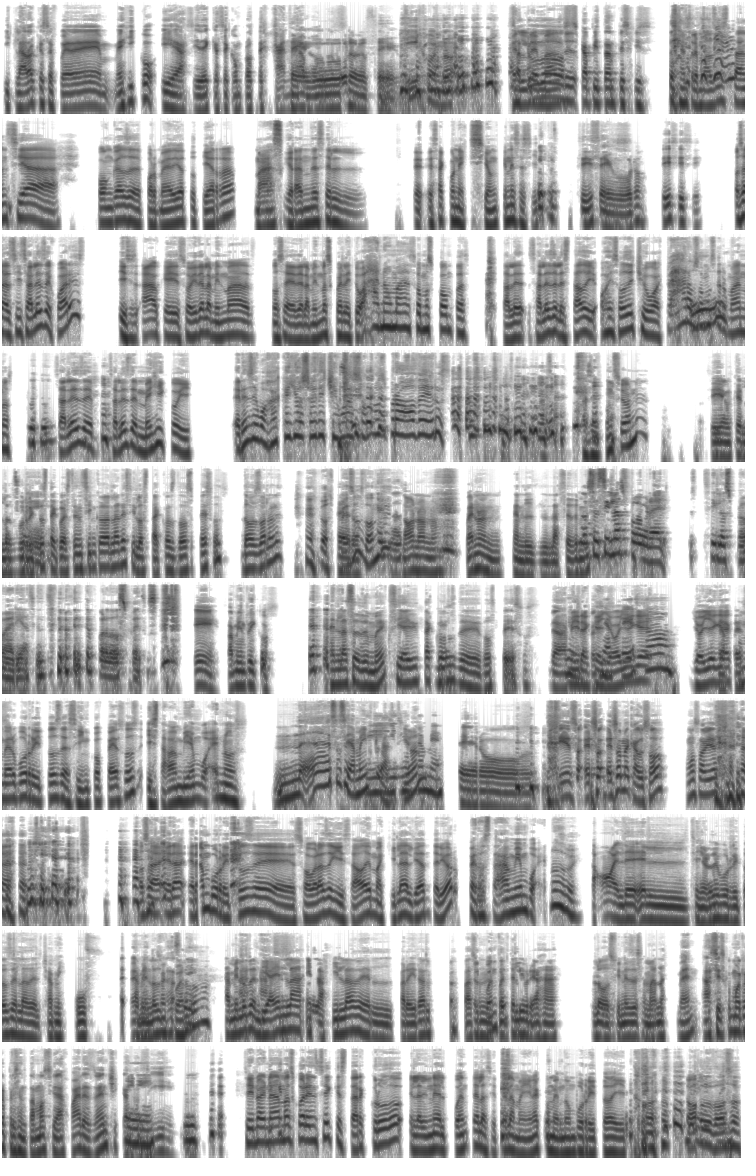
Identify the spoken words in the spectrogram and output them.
Y claro que se fue de México y así de que se compró tejana. Seguro, seguro. Hijo, ¿no? Entre más Saludos, de- Capitán Pisquis. Entre más distancia pongas de por medio a tu tierra, más grande es el e- esa conexión que necesitas. Sí, seguro. Sí, sí, sí. O sea, si sales de Juárez y dices, ah, ok, soy de la misma, no sé, de la misma escuela y tú, ah, no más, somos compas. Sale- sales del estado y, oye, soy de Chihuahua. Claro, somos Uh. hermanos. Sales de, sales de México y eres de Oaxaca, yo soy de Chihuahua, somos brothers. Así funciona. Sí, aunque los Sí. burritos te cuesten cinco dólares y los tacos dos pesos, dos dólares. ¿Dos pesos? ¿Dónde? No, no, no. Bueno, en, en el- la sede. No sé si los probaría, si los probaría sinceramente por dos pesos. Eh, también ricos. En la CDMX sí hay tacos de dos pesos. Ya, Mira pues, que yo llegué, yo llegué a comer burritos de cinco pesos y estaban bien buenos. Nah, eso se llama inflación, pero sí, eso, eso, eso me causó. ¿Cómo sabías? O sea, era, eran burritos de sobras de guisado de maquila del día anterior, pero estaban bien buenos, güey. no, el de el señor de burritos de la del Chami. Uf. También los, Me acuerdo. también los vendía en la, en la fila del para ir al paso ¿El en el puente? puente libre, ajá. Los fines de semana. Ven, así es como representamos Ciudad Juárez, ven, chicas. Sí. Así. Sí, no hay nada más coherencia que estar crudo en la línea del puente a las 7 de la mañana comiendo un burrito ahí todo, todo dudoso,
